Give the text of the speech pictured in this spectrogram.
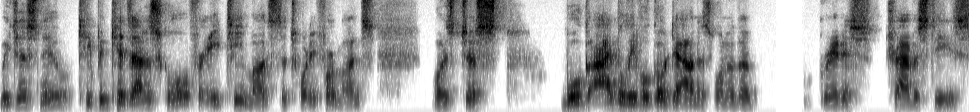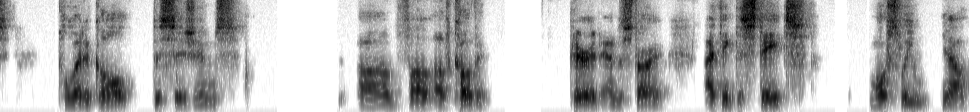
We just knew keeping kids out of school for 18 months to 24 months was just will I believe will go down as one of the greatest travesties, political decisions of uh, of COVID. Period. End of story. I think the states, mostly you know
